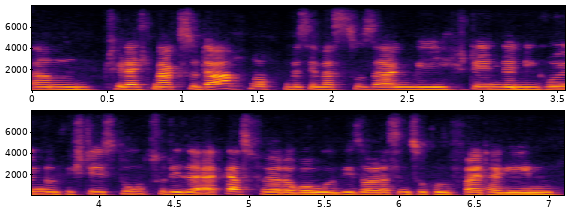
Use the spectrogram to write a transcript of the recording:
Ähm, vielleicht magst du da noch ein bisschen was zu sagen. Wie stehen denn die Grünen und wie stehst du zu dieser Erdgasförderung und wie soll das in Zukunft weitergehen?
